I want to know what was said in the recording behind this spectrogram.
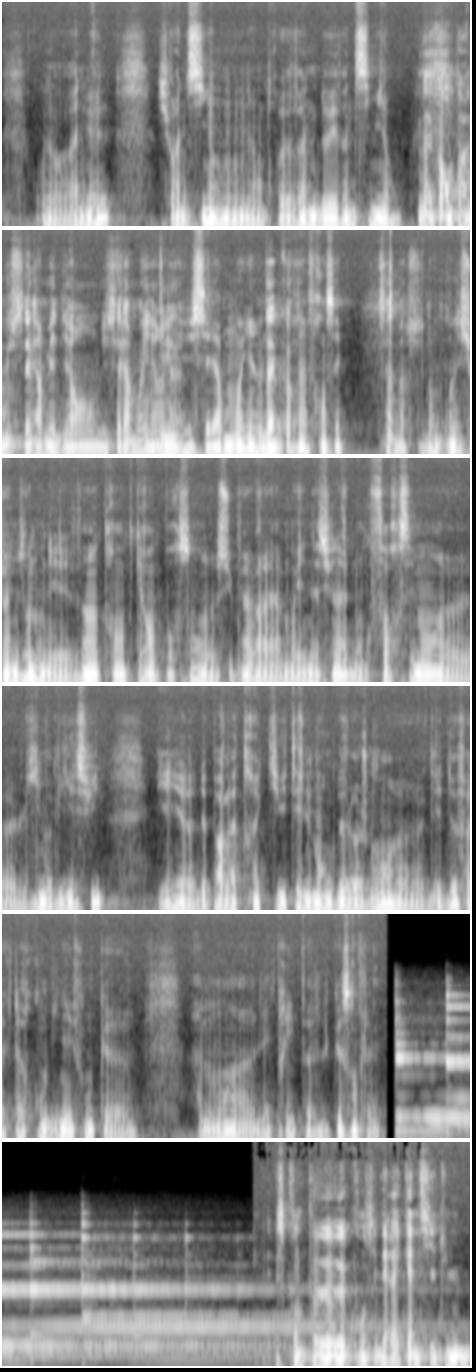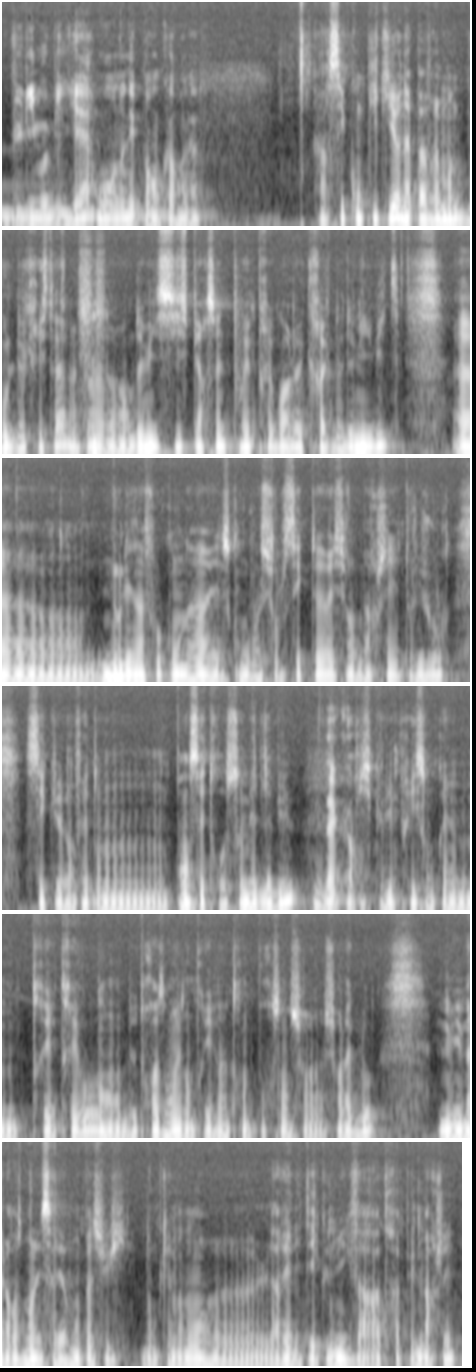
annuel. Sur Annecy, on est entre 22 et 26 000 euros. D'accord, on parle du salaire médian, du salaire moyen Du salaire moyen d'un Français. Ça marche. Donc on est sur une zone, on est 20, 30, 40% supérieur à la moyenne nationale, donc forcément euh, l'immobilier suit. Et euh, de par l'attractivité et le manque de logement, euh, les deux facteurs combinés font que à un moment les prix peuvent que s'enflammer. Est-ce qu'on peut considérer qu'Annecy est une bulle immobilière ou on n'en est pas encore là? Alors c'est compliqué, on n'a pas vraiment de boule de cristal. hein, quand, en 2006, personne ne pouvait prévoir le crack de 2008. Euh, nous, les infos qu'on a et ce qu'on voit sur le secteur et sur le marché tous les jours, c'est qu'en fait, on pense être au sommet de la bulle, D'accord. puisque les prix sont quand même très très hauts. En 2-3 ans, ils ont pris 20-30% sur, sur l'aglo. Mais malheureusement, les salaires n'ont pas suivi. Donc à un moment, euh, la réalité économique va rattraper le marché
